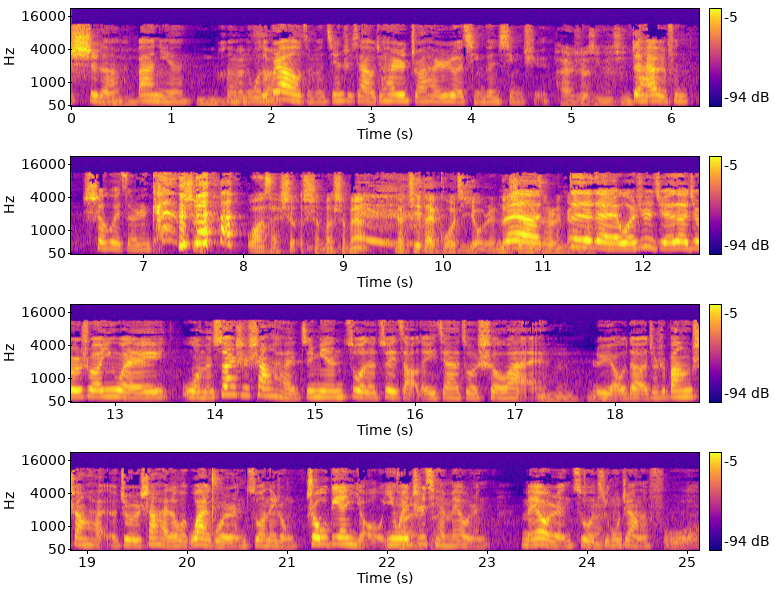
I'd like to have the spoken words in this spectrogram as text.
是的，八年，嗯很，我都不知道怎么坚持下来。我觉得还是主要还是热情跟兴趣，还是热情跟兴趣。对，还有一份社会责任感。是 哇塞，社什么什么样要接待国际友人的社会责任感？对对对，我是觉得就是说，因为我们算是上海这边做的最早的一家做涉外嗯旅游的，就是帮上海的，就是上海的外国人做那种周边游，因为之前没有人没有人做提供这样的服务。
